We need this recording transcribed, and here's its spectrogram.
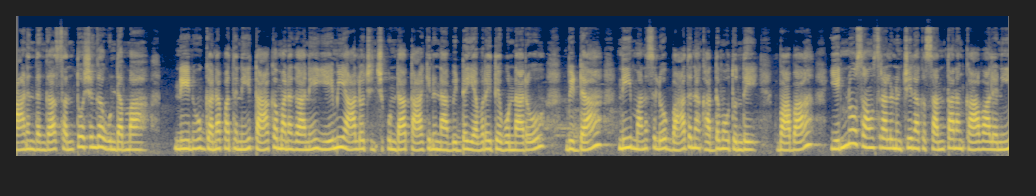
ఆనందంగా సంతోషంగా ఉండమ్మా. నేను గణపతిని తాకమనగానే ఏమీ ఆలోచించకుండా తాకిన నా బిడ్డ ఎవరైతే ఉన్నారో బిడ్డ నీ మనసులో బాధ నాకు అర్థమవుతుంది. బాబా ఎన్నో సంవత్సరాల నుంచి నాకు సంతానం కావాలని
